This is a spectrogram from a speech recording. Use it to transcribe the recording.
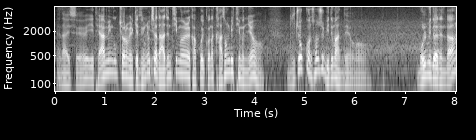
네, 나이스. 이 대한민국처럼 이렇게 능력치가 낮은 팀을 갖고 있거나 가성비 팀은요 무조건 선수 믿으면 안 돼요. 뭘 믿어야 된다?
